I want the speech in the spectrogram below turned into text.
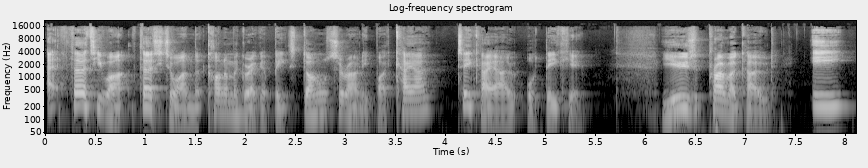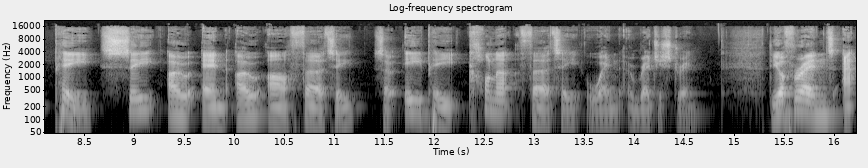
at 31, 30 to 1 that Conor McGregor beats Donald Cerrone by KO, TKO, or DQ. Use promo code EPCONOR30, so EP Connor 30 when registering. The offer ends at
